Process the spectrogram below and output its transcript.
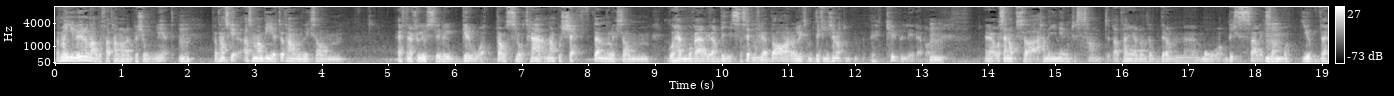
Att man gillar ju Ronaldo för att han har en personlighet. Mm. För att han ska, alltså man vet ju att han liksom efter en förlust vill gråta och slå tränaren på käften och liksom gå hem och vägra visa sig på flera Mm. dagar. Och liksom, det finns ju något kul i det bara. Eh, Och sen också, han är ju mer intressant. Typ, att han gör någon drömbissa liksom Mm. mot Juve.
